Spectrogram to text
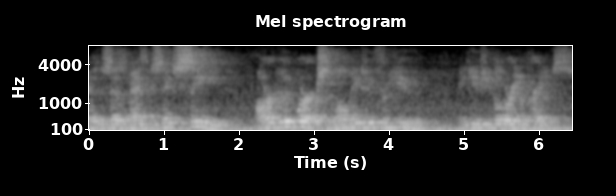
as it says in Matthew 6, see our good works and what we do for you and give you glory and praise.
